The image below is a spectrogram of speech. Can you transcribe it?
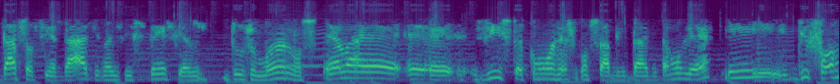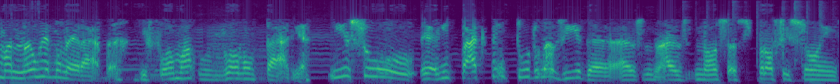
da sociedade, na existência dos humanos, ela ela é, é, vista como uma responsabilidade da mulher e de forma não remunerada, de forma voluntária. Isso é, impacta em tudo na vida. As, as nossas profissões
